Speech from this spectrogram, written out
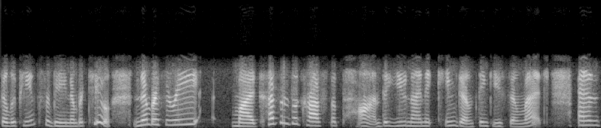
Philippines, for being number two. Number three, my cousins across the pond, the United Kingdom. Thank you so much. And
